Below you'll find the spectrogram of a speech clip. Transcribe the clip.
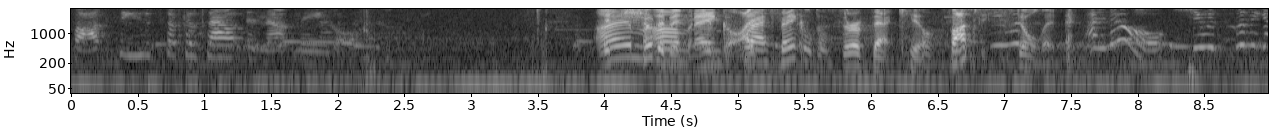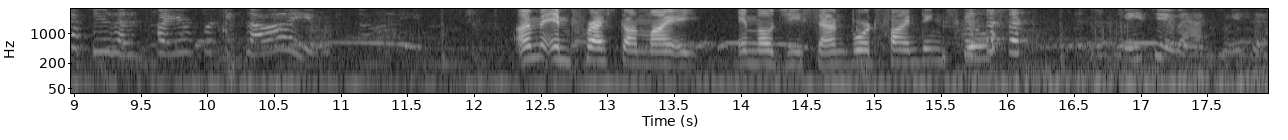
Foxy who took us out and not Mangle. It should have um, been Mangle. I, impressed. Mangle deserved that kill. Foxy stole it. I know. She was sitting up there that entire freaking time. I'm impressed on my MLG soundboard finding skills. me too, Max. Me too.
